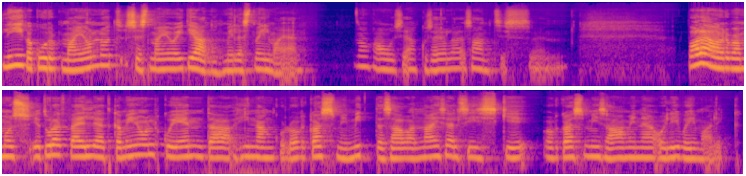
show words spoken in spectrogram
liiga kurb ma ei olnud, sest ma ju ei teadnud, millest ma ilma jään. noh, aus jah, kui sa ei ole saanud, siis valearvamus ja tuleb välja, et ka minul kui enda hinnangul orgasmi mittesaaval naisel siiski orgasmi saamine oli võimalik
